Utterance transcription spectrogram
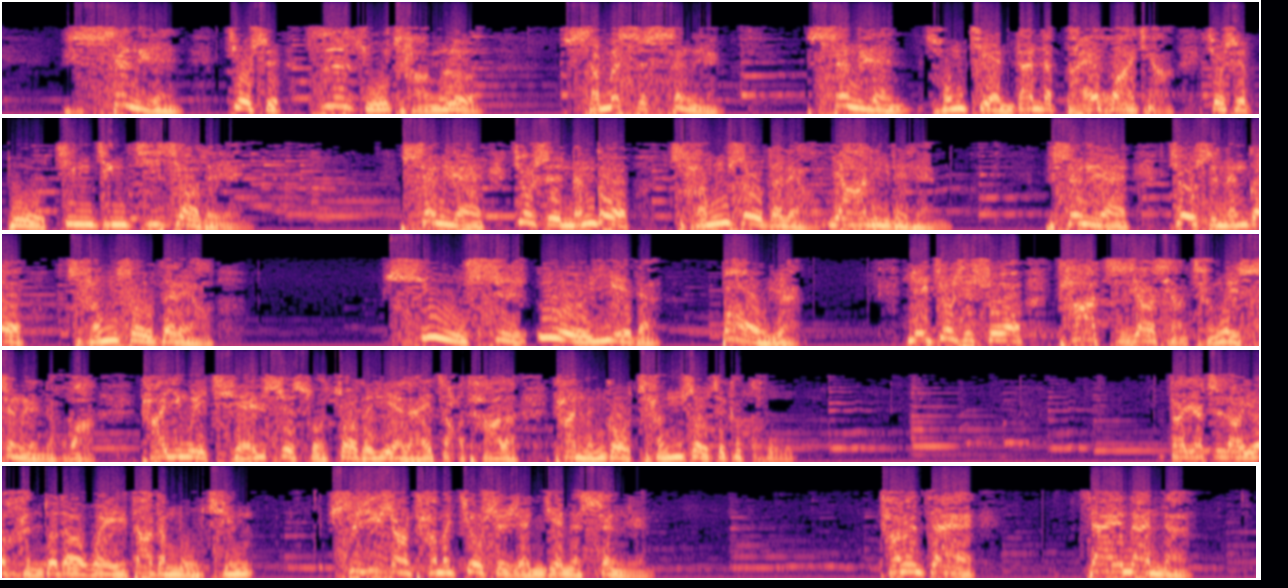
圣人就是知足常乐。什么是圣人？圣人从简单的白话讲，就是不斤斤计较的人。圣人就是能够承受得了压力的人。圣人就是能够承受得了数世恶业的抱怨。也就是说，他只要想成为圣人的话，他因为前世所做的业来找他了，他能够承受这个苦。大家知道有很多的伟大的母亲，实际上他们就是人间的圣人。他们在灾难的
